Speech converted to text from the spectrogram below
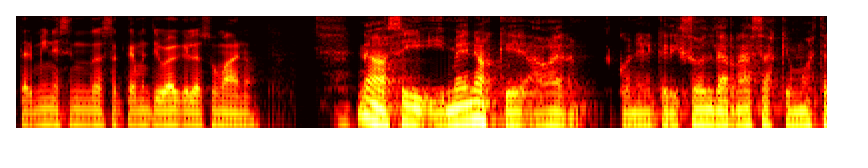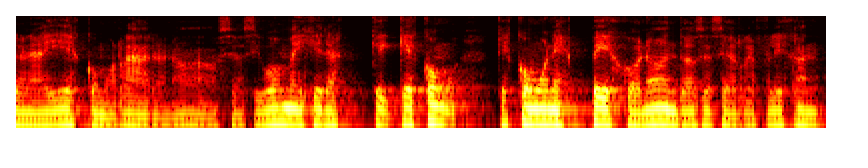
termine siendo exactamente igual que los humanos. No, sí, y menos que, a ver, con el crisol de razas que muestran ahí es como raro, ¿no? O sea, si vos me dijeras que, es, como, que es como un espejo, ¿no? Entonces se reflejan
